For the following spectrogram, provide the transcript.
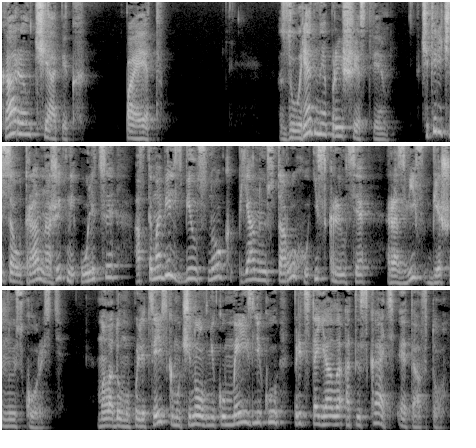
Карл Чапик. Поэт. Заурядное происшествие. В четыре часа утра на Житной улице автомобиль сбил с ног пьяную старуху и скрылся, развив бешеную скорость. Молодому полицейскому чиновнику Мейзлику предстояло отыскать это авто.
